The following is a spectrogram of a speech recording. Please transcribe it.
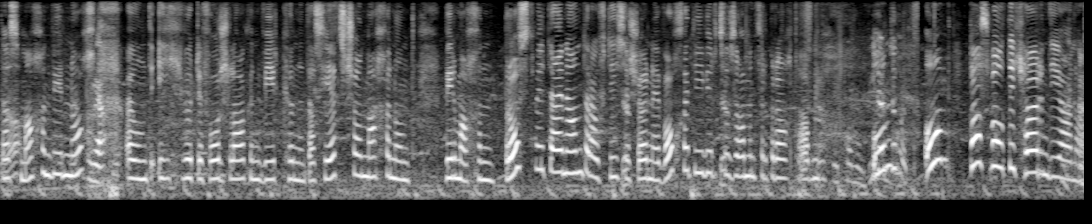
Das machen wir noch. Und ich würde vorschlagen, wir können das jetzt schon machen und wir machen Prost miteinander auf diese schöne Woche, die wir zusammen verbracht haben. Und, und das wollte ich hören, Diana.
